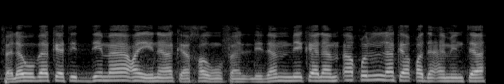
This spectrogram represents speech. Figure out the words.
فلو بكت الدين الدماء عيناك خوفا لذنبك لم أقل لك قد أمنت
